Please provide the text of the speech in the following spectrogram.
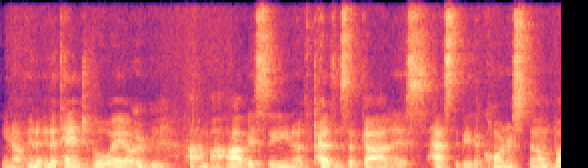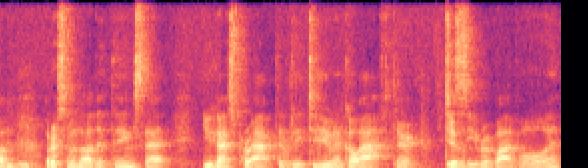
You know, in, a- in a tangible way, or Mm-hmm. um, obviously, you know, the presence of God is has to be the cornerstone. But Mm-hmm. what are some of the other things that you guys proactively do and go after to Yeah. Mm-hmm. see revival and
